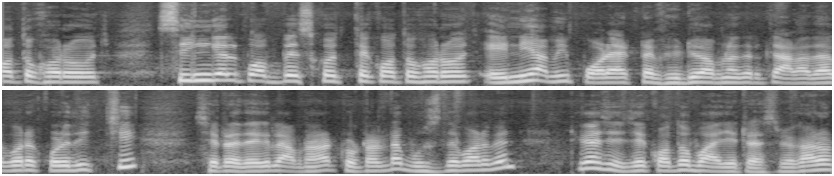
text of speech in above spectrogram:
কত খরচ? সিঙ্গেল পপ বেস করতে কত খরচ? এই নিয়ে আমি পরে একটা ভিডিও আপনাদেরকে আলাদা করে করে দিচ্ছি। সেটা দেখলে আপনারা টোটালটা বুঝতে পারবেন। ঠিক আছে? যে কত বাজেট আসবে। কারণ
